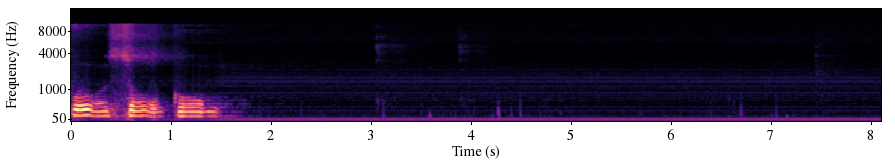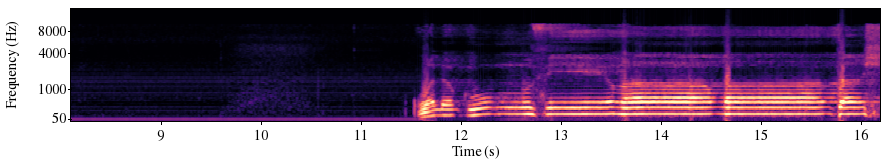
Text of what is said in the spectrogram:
أنفسكم. ولكم فيها ما تشتهي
